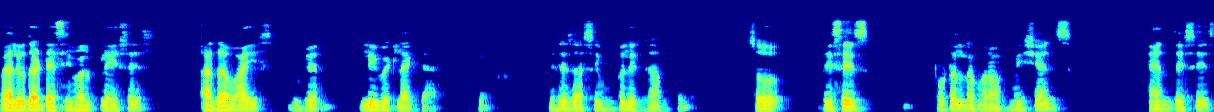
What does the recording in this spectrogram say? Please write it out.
value the decimal places. Otherwise you can leave it like that. Okay. this is a simple example. So this is total number of missions and this is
